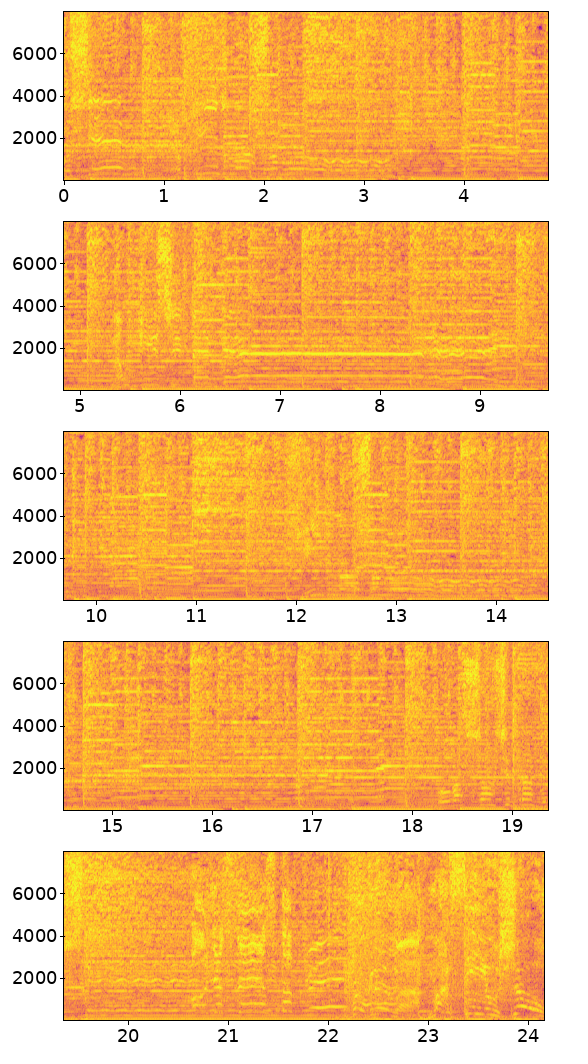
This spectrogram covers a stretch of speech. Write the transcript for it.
você, é o fim do nosso amor. Não quis te perder. Fim do nosso amor. Boa sorte pra você. Hoje é sexta-feira. Programa Marcinho Show.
